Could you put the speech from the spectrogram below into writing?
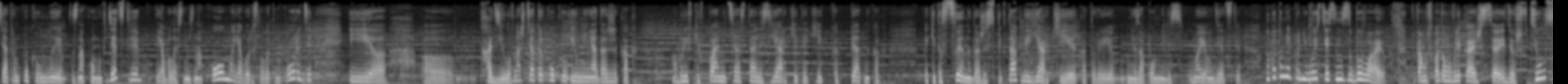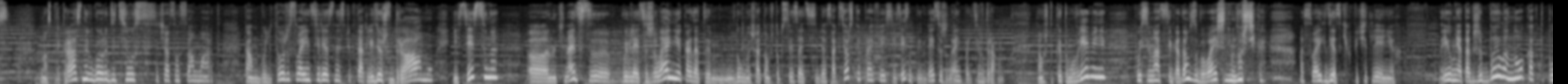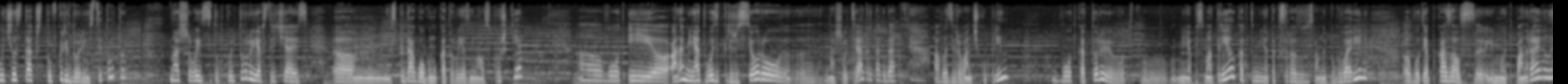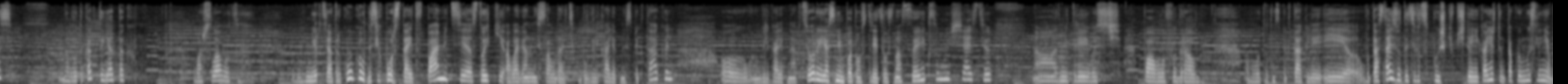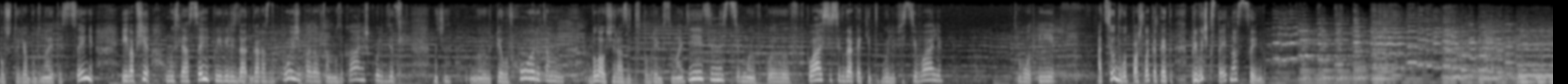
театром кукол мы знакомы в детстве. Я была с ним знакома, я выросла в этом городе и э, э, ходила в наш театр кукол. И у меня даже как обрывки в памяти остались яркие такие, как пятна, как какие-то сцены даже из спектаклей яркие, которые мне запомнились в моем детстве. Но потом я про него, естественно, забываю, потому что потом увлекаешься, идешь в ТЮЗ, у нас прекрасный в городе ТЮЗ, сейчас он Самарт. Там были тоже свои интересные спектакли. Идешь в драму, естественно, э, начинается, появляется желание, когда ты думаешь о том, чтобы связать себя с актерской профессией, естественно, появляется желание пойти в драму. Потому что к этому времени, к 18 годам, забываешь немножечко о своих детских впечатлениях. И у меня также было, но как-то получилось так, что в коридоре института нашего Института культуры я встречаюсь э, с педагогом, у которого я занималась в кружке. Э, вот, и она меня отводит к режиссеру э, нашего театра тогда, Владимир Иванович Куприн, вот, который вот, э, меня посмотрел, как-то меня так сразу со мной поговорили. Э, вот я показалась, э, ему это понравилось. Ну, вот, и как-то я так вошла вот в мир театра кукол. До сих пор стоит в памяти «Стойкий оловянный солдатик». Был великолепный спектакль, великолепный актер. И я с ним потом встретилась на сцене, к своему счастью. А, Дмитрий Иванович Павлов играл вот, в этом спектакле. И вот остались вот эти вот вспышки впечатлений. Конечно, такой мысли не было, что я буду на этой сцене. И вообще мысли о сцене появились гораздо позже, когда уже там в музыкальной школе где-то э, пела в хоре, там была очень развита в то время самодеятельность. Мы в, э, в классе всегда какие-то были фестивали. Вот, и отсюда вот пошла какая-то привычка стоять на сцене. thank you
